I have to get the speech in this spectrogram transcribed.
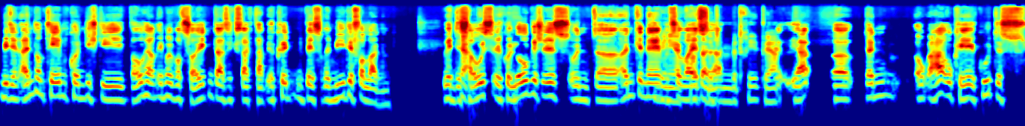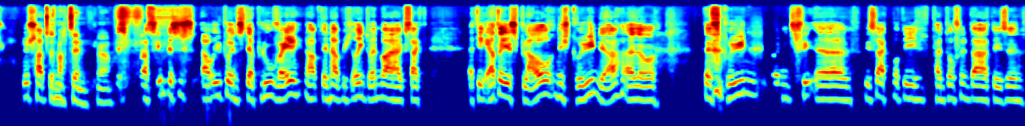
mit den anderen Themen konnte ich die Bauherren immer überzeugen, dass ich gesagt habe, ihr könnt eine bessere Miete verlangen wenn das ja. Haus ökologisch ist und äh, angenehm Weniger und so weiter. Ja. Im Betrieb, ja. Ja, äh, dann, oh, ah, okay, gut, das, das hat. Das macht Sinn, ja. Das, das, Sinn, das ist auch übrigens der Blue Way, den habe ich irgendwann mal gesagt, die Erde ist blau, nicht grün, ja. Also das Grün und äh, wie sagt man die Pantoffeln da, diese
